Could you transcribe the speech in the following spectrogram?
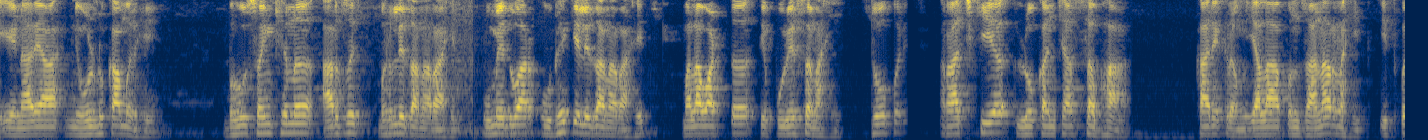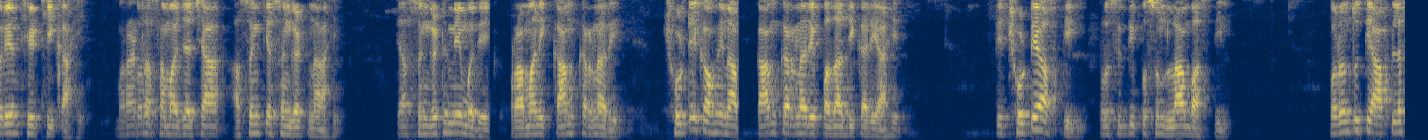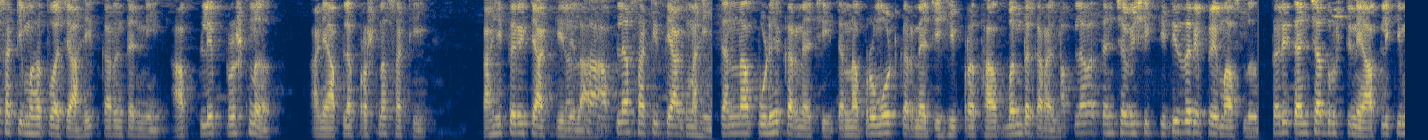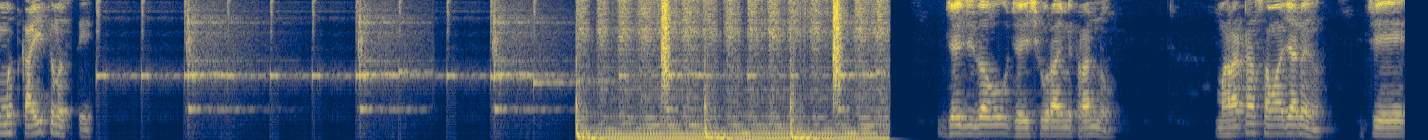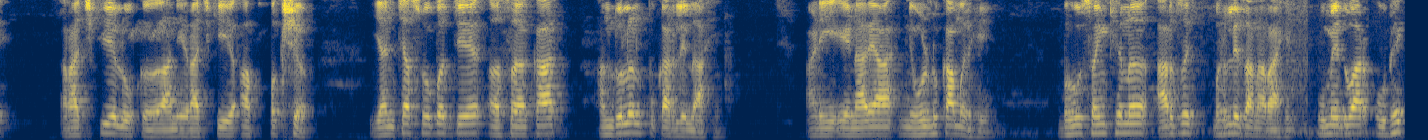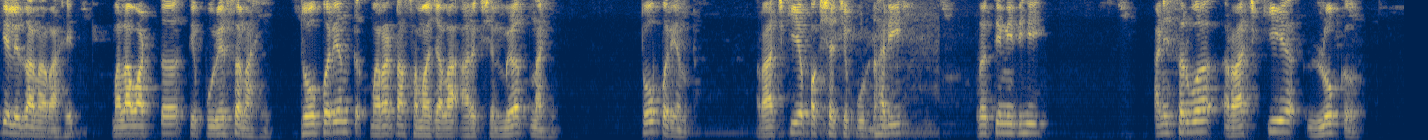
येणाऱ्या निवडणुकामध्ये बहुसंख्येनं अर्ज भरले जाणार आहेत. उमेदवार उभे केले जाणार आहेत. मला वाटतं ते पुरेसं नाही. जोपर्यंत राजकीय लोकांच्या सभा कार्यक्रम याला आपण जाणार नाहीत इथपर्यंत हे ठीक आहे. मराठा समाजाच्या असंख्य संघटना आहेत. त्या संघटनेमध्ये प्रामाणिक काम करणारे छोटे का होईना काम करणारे पदाधिकारी आहेत. ते छोटे असतील प्रसिद्धीपासून लांब असतील परंतु ते आपल्यासाठी महत्त्वाचे आहेत कारण त्यांनी आपले प्रश्न आणि आपल्या प्रश्नासाठी काहीतरी त्याग केलेला. आपल्यासाठी त्याग नाही. त्यांना पुढे करण्याची त्यांना प्रमोट करण्याची ही प्रथा बंद करावी. आपल्याला त्यांच्याविषयी किती जरी प्रेम असलं तरी त्यांच्या दृष्टीने आपली किंमत काहीच नसते. जय जिजाऊ जय शिवराय मित्रांनो. मराठा समाजानं जे राजकीय लोक आणि राजकीय अपक्ष यांच्यासोबत जे असहकार आंदोलन पुकारलेलं आहे आणि येणाऱ्या निवडणुकामध्ये बहुसंख्येनं अर्ज भरले जाणार आहेत उमेदवार उभे केले जाणार आहेत मला वाटतं ते पुरेसं नाही. जोपर्यंत मराठा समाजाला आरक्षण मिळत नाही तोपर्यंत राजकीय पक्षाचे पुढारी प्रतिनिधी आणि सर्व राजकीय लोक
